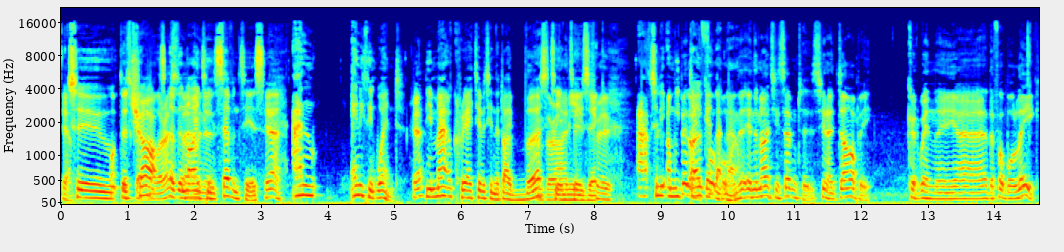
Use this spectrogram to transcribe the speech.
Yeah. to the disco and all the charts of the of. I mean, 1970s, Yeah. and anything went. Yeah. The amount of creativity and the diversity in music, absolutely, and we don't like get that now. In the, in the 1970s, you know, Derby could win the uh, the football league,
